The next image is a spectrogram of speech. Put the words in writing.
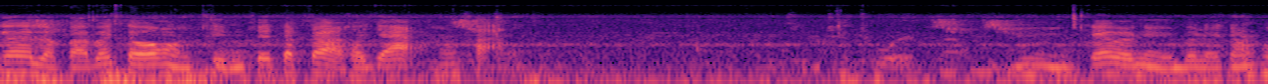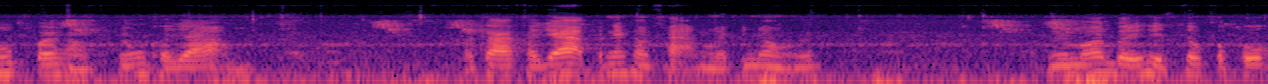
แก้แล้วก็ใบตองชิมใช้ตะกร้าเขายะทั้งขางช่วยๆครับอืมแก้วันนี้เวลาจังทุบไปค่ะต้องขยะกระจายขยะกันในข้างๆเลยพี่น้องเลยในมอนบริเฮ็ดตกกระพก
